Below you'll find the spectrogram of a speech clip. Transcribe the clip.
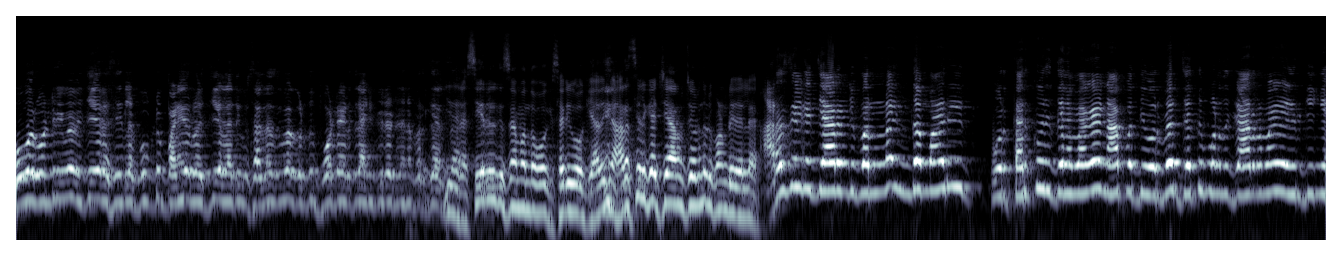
ஒவ்வொரு ஒன்றியமோ விஜய் ரசிகர்களை கூப்பிட்டு பணியர் வச்சு எல்லாத்துக்கும் சந்தோஷமாக கொடுத்து ஃபோட்டோ எடுத்து அனுப்பிடுறது இது ரசிகர்களுக்கு சம்பந்தம். ஓகே சரி ஓகே. அதுக்கு அரசியல் கட்சி ஆரம்பிச்சு வந்து பண்ண முடியாது அரசியல் கட்சி ஆரம்பிச்சு பண்ணணும்னா இந்த மாதிரி ஒரு தற்கொலைத்தனமாக நாற்பத்தி ஒரு பேர் செத்து போனதுக்கு காரணமாக இருக்கீங்க.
